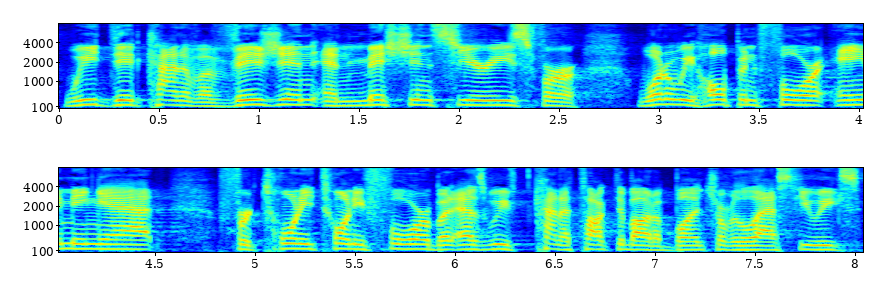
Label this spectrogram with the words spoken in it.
We did kind of a vision and mission series for what are we hoping for, aiming at for 2024. But as we've kind of talked about a bunch over the last few weeks,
